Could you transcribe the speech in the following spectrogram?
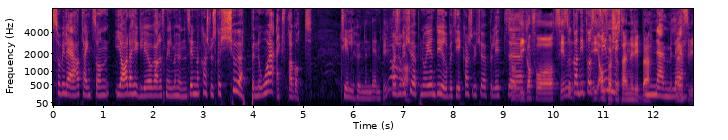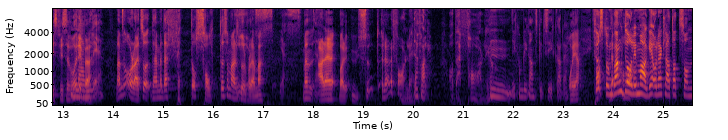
så ville jeg ha tenkt sånn Ja, det er hyggelig å være snill med hunden sin, men kanskje du skal kjøpe noe ekstra godt til hunden din. Ja. Kanskje du skal kjøpe noe i en dyrebutikk. Kanskje du skal kjøpe litt så eh, de kan få sin, kan de få i sin- anførselstegn, ribbe. Nemlig. Mens vi spiser vår ribbe. Nei, men ålreit. Så nei, men det er fettet og saltet som er det store problemet. Yes, yes. Men er det bare usunt, eller er det farlig? Det er farlig. Å, det er farlig, ja. Mm, de kan bli ganske syke av det. Jeg, Første omgang det, dårlig mage, og det er klart at sånn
